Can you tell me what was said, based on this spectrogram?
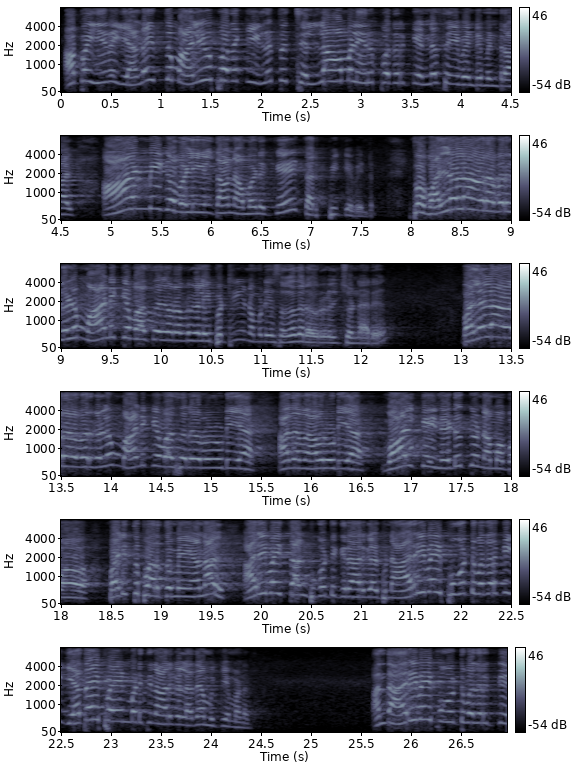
அப்ப இவை அனைத்தும் அழிவு பாதைக்கு இழுத்து செல்லாமல் இருப்பதற்கு என்ன செய்ய வேண்டும் என்றால் ஆன்மீக வழியில் தான் அவனுக்கு கற்பிக்க வேண்டும். இப்ப வள்ளலார் அவர்களும் மாணிக்க வாசகர் அவர்களை பற்றியும் நம்முடைய சகோதரர் அவர்கள் சொன்னாரு. வள்ளலார் அவர்களும் மாணிக்கவாசர் அவர்களுடைய அதை அவருடைய வாழ்க்கை நெடுக்கு நம்ம படித்து பார்த்தோமே ஆனால் அறிவைத்தான் புகட்டுகிறார்கள். பின்ன அறிவை புகட்டுவதற்கு எதை பயன்படுத்தினார்கள்? அதான் முக்கியமானது. அந்த அறிவை புகட்டுவதற்கு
